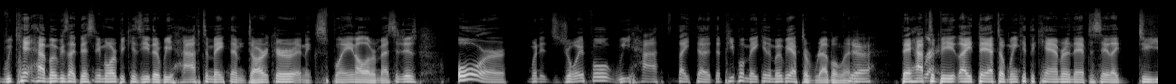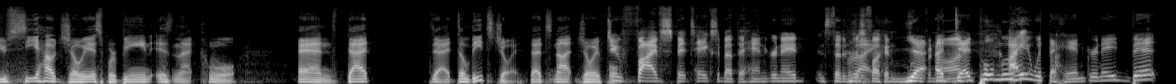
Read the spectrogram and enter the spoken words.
we can't have movies like this anymore because either we have to make them darker and explain all of our messages, or when it's joyful, we have to, like the the people making the movie have to revel in Yeah. it. They have to be like they have to wink at the camera and they have to say like, "Do you see how joyous we're being? Isn't that cool?" And that that deletes joy. That's not joyful. Do five spit takes about the hand grenade instead of just Right. fucking moving Yeah, a on. Deadpool movie I- with the hand grenade bit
